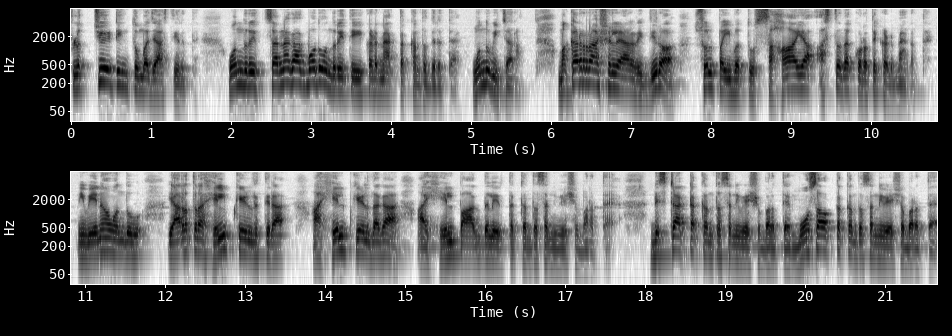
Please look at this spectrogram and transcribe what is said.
ಫ್ಲಕ್ಚುಯೇಟಿಂಗ್ ತುಂಬ ಜಾಸ್ತಿ ಇರುತ್ತೆ. ಒಂದು ರೀತಿ ಚೆನ್ನಾಗಾಗ್ಬೋದು ಒಂದು ರೀತಿ ಕಡಿಮೆ ಆಗ್ತಕ್ಕಂಥದ್ದು ಇರುತ್ತೆ. ಒಂದು ವಿಚಾರ, ಮಕರ ರಾಶಿಯಲ್ಲಿ ಯಾರು ಇದ್ದೀರೋ ಸ್ವಲ್ಪ ಇವತ್ತು ಸಹಾಯ ಹಸ್ತದ ಕೊರತೆ ಕಡಿಮೆ ಆಗುತ್ತೆ. ನೀವೇನೋ ಒಂದು ಯಾರ ಹತ್ರ ಹೆಲ್ಪ್ ಕೇಳಿರ್ತೀರ, ಆ ಹೆಲ್ಪ್ ಕೇಳಿದಾಗ ಆ ಹೆಲ್ಪ್ ಆಗದಲ್ಲೇ ಇರ್ತಕ್ಕಂಥ ಸನ್ನಿವೇಶ ಬರುತ್ತೆ. ಡಿಸ್ಟ್ರಾಕ್ಟ್ ಆಗ್ತಕ್ಕಂಥ ಸನ್ನಿವೇಶ ಬರುತ್ತೆ, ಮೋಸ ಹೋಗ್ತಕ್ಕಂಥ ಸನ್ನಿವೇಶ ಬರುತ್ತೆ.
